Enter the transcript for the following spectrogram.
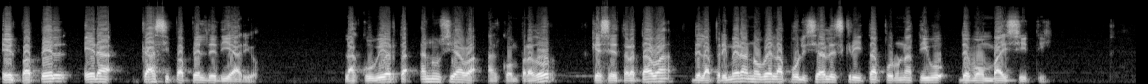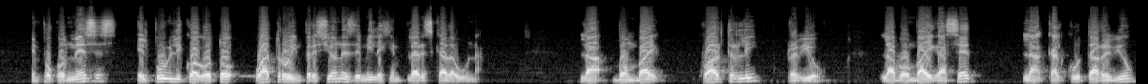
El papel era casi papel de diario. La cubierta anunciaba al comprador que se trataba de la primera novela policial escrita por un nativo de Bombay City. En pocos meses, el público agotó cuatro impresiones de mil ejemplares cada una. La Bombay Quarterly Review, la Bombay Gazette, la Calcutta Review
